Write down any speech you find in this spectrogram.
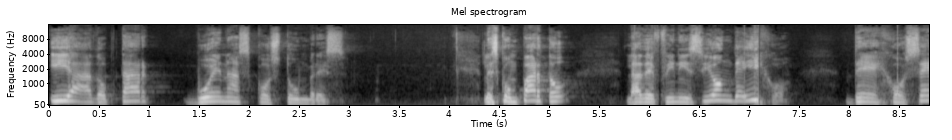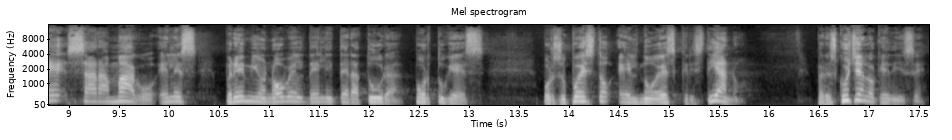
y a adoptar buenas costumbres. Les comparto la definición de hijo de José Saramago. Él es Premio Nobel de Literatura portugués. Por supuesto, él no es cristiano. Pero escuchen lo que dice.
